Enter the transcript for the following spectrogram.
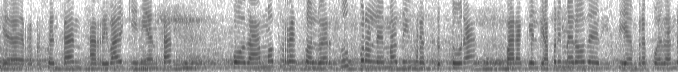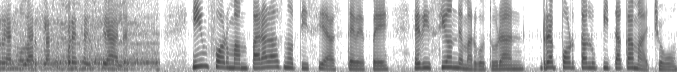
que representan arriba de 500, podamos resolver sus problemas de infraestructura para que el día primero de diciembre puedan reanudar clases presenciales. Informan para las noticias TVP, edición de Margot Turán, reporta Lupita Camacho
